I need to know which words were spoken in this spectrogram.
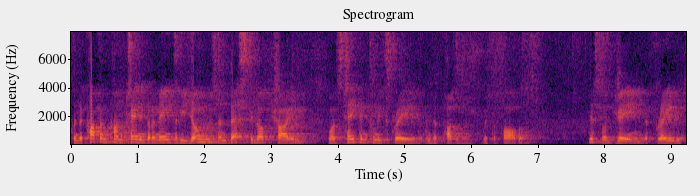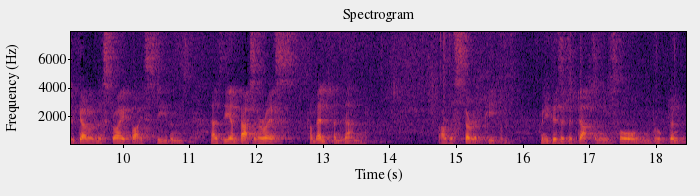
when the coffin containing the remains of his youngest and best beloved child was taken from its grave and deposited with the father. This was Jane, the frail little girl described by Stephens as the ambassadoress from Elfinland, or the spirit people, when he visited Doheny's home in Brooklyn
